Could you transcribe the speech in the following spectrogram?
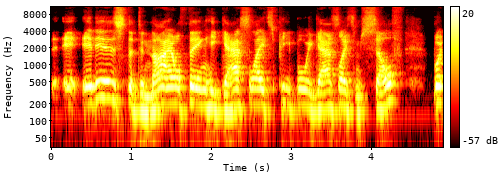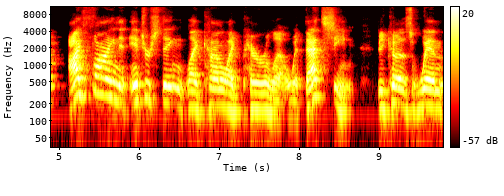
it, it is the denial thing. He gaslights people, he gaslights himself. But I find an interesting, like, kind of like parallel with that scene because when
